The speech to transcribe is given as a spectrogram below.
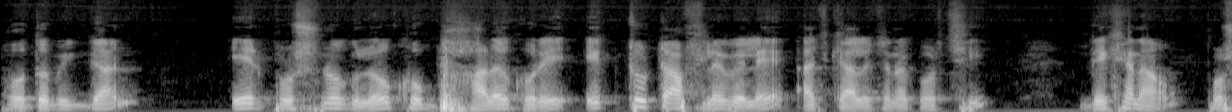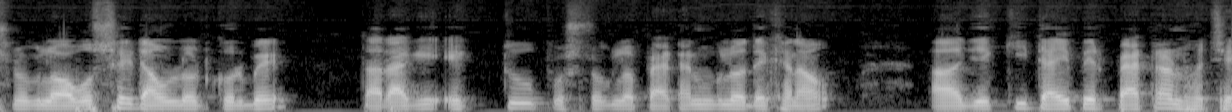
ভৌতবিজ্ঞান এর প্রশ্নগুলো খুব ভালো করে একটু টাফ লেভেলে আজকে আলোচনা করছি। দেখে নাও, প্রশ্নগুলো অবশ্যই ডাউনলোড করবে। তার আগে একটু প্রশ্নগুলো প্যাটার্নগুলো দেখে নাও যে কি টাইপের প্যাটার্ন হচ্ছে।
